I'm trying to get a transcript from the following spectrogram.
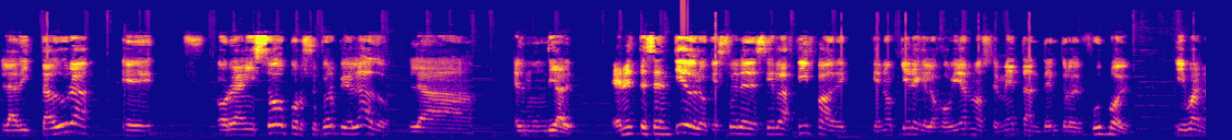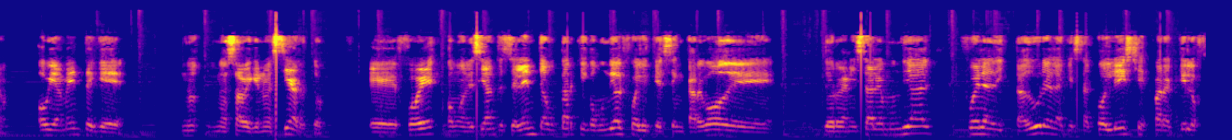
la dictadura eh, organizó por su propio lado la, el Mundial. En este sentido, lo que suele decir la FIFA de que no quiere que los gobiernos se metan dentro del fútbol, y bueno, obviamente que no, sabe que no es cierto. Eh, fue, como decía antes, el ente autárquico mundial fue el que se encargó de, de organizar el mundial. Fue la dictadura la que sacó leyes para que los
